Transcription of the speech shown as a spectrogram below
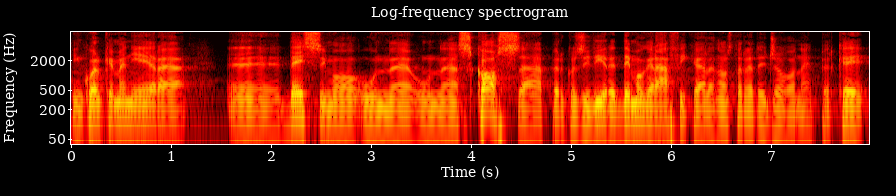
in qualche maniera eh, dessimo un, una scossa, per così dire, demografica alla nostra regione, perché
